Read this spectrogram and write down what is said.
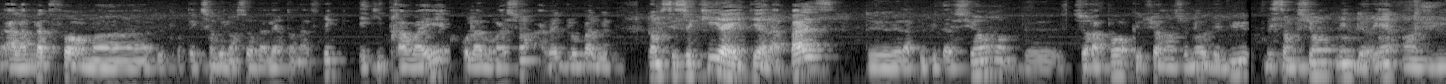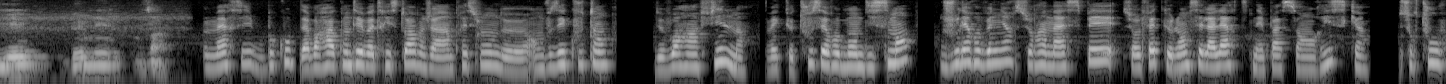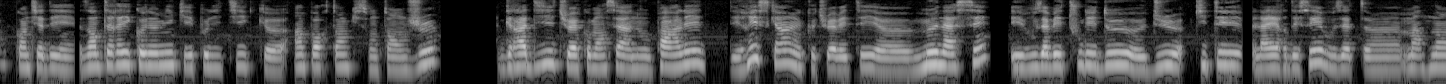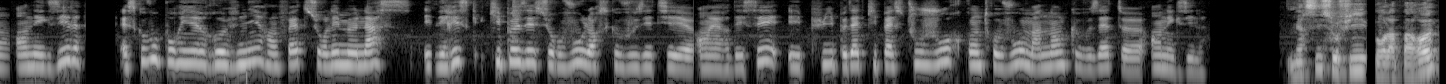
à la plateforme euh, de protection des lanceurs d'alerte en Afrique et qui travaillait en collaboration avec Global Donc c'est ce qui a été à la base de la publication de ce rapport que tu as mentionné au début, des sanctions, mine de rien, en juillet 2020. Merci beaucoup d'avoir raconté votre histoire. J'ai l'impression, en vous écoutant, de voir un film avec tous ces rebondissements. Je voulais revenir sur un aspect, sur le fait que lancer l'alerte n'est pas sans risque surtout quand il y a des intérêts économiques et politiques euh, importants qui sont en jeu. Grady, tu as commencé à nous parler des risques, hein, que tu avais été euh, menacé et vous avez tous les deux euh, dû quitter la RDC, vous êtes maintenant en exil. Est-ce que vous pourriez revenir en fait sur les menaces et les risques qui pesaient sur vous lorsque vous étiez en RDC et puis peut-être qui pèsent toujours contre vous maintenant que vous êtes en exil? Merci Sophie pour la parole.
